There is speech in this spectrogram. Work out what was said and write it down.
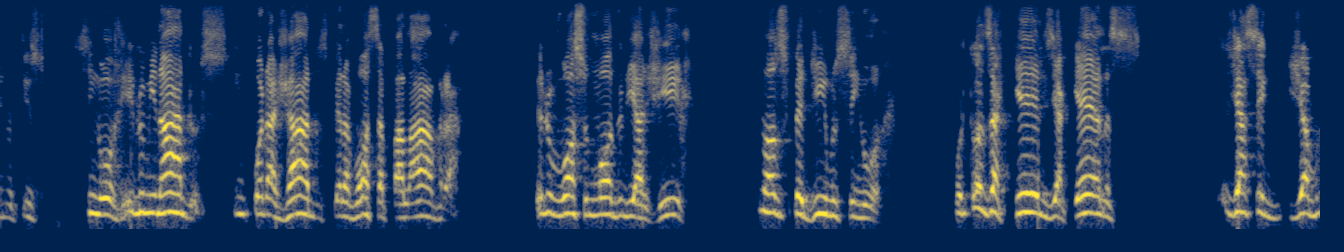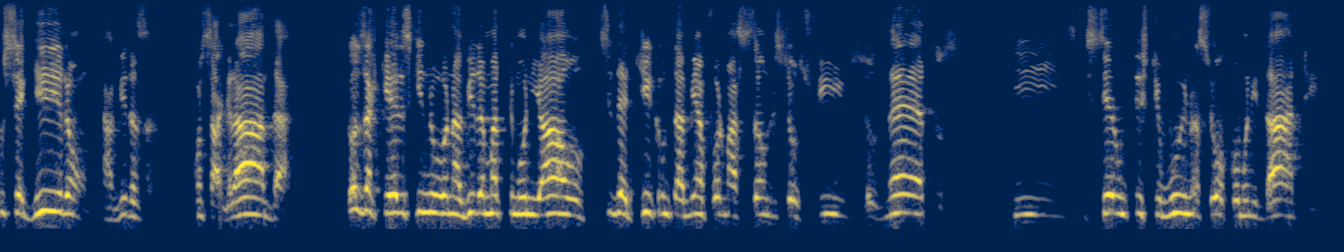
minutinho. Senhor, iluminados, encorajados pela vossa palavra, pelo vosso modo de agir, nós pedimos, Senhor, por todos aqueles e aquelas que já, já vos seguiram na vida consagrada, todos aqueles que no, na vida matrimonial se dedicam também à formação de seus filhos, seus netos, e, e ser um testemunho na sua comunidade.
